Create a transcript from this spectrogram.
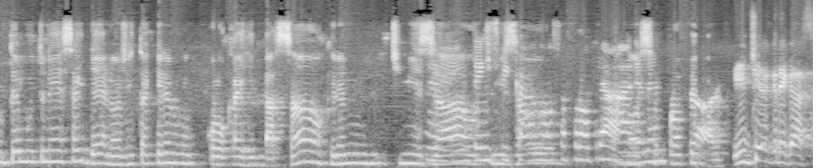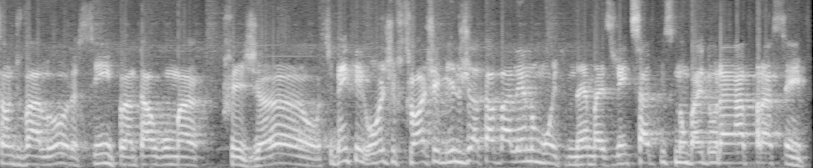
não tem muito nem essa ideia, não. A gente está querendo colocar irrigação, querendo otimizar, é, otimizar a nossa própria área, a nossa né? própria área. E de agregação de valor, assim, plantar alguma feijão, se bem que hoje soja e milho já está valendo muito, né? Mas a gente sabe que isso não vai durar para sempre.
